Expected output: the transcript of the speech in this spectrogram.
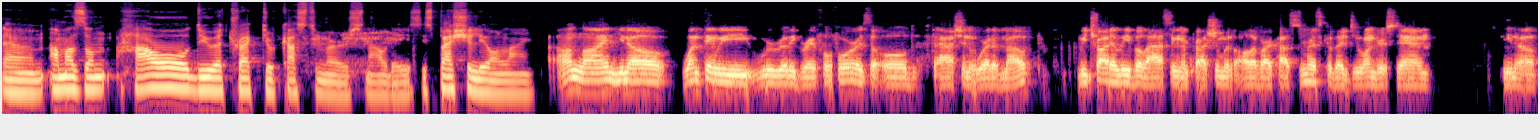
um, Amazon. How do you attract your customers nowadays, especially online? Online, you know, one thing we we're really grateful for is the old-fashioned word of mouth. We try to leave a lasting impression with all of our customers because I do understand you know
